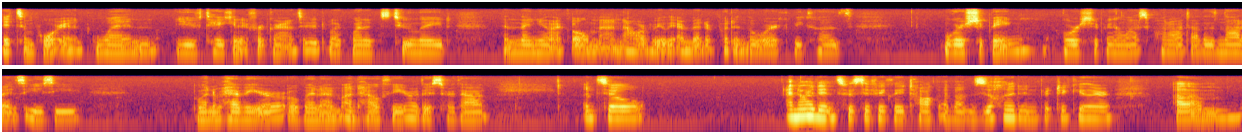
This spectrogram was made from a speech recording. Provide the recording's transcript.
it's important when you've taken it for granted, like when it's too late, and then you're like, oh man, now I really I better put in the work because worshiping worshiping Allah subhanahu wa ta'ala is not as easy when I'm heavier or when I'm unhealthy or this or that. And so I know I didn't specifically talk about zuhud in particular. Um,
